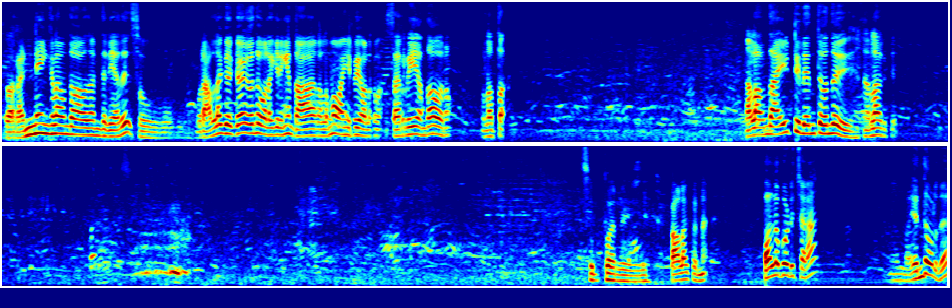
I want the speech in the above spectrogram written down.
ஸோ ரன்னிங்லாம் வந்து ஆகுதான்னு தெரியாது. ஸோ ஒரு அழகுக்காக வந்து வளர்க்குறீங்க. தாராளமாக வாங்கி போய் வளர்க்கலாம். சரியாக தான் வரும். வளர்த்தா. நல்லா வந்து ஹைட்டு லென்த்து வந்து நல்லா இருக்குது சூப்பர். காலக்கண்ணு பல்ல போட்டுச்சாரா நல்லா. எந்த ஊருது?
